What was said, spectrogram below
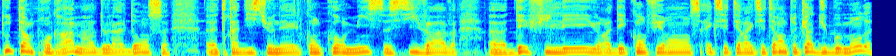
tout un programme hein, de la danse euh, traditionnelle, concours Miss Sivav, euh, défilé, il y aura des conférences, etc., etc. En tout cas, du beau monde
